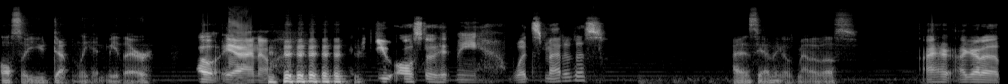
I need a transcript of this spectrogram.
Also, you definitely hit me there. Oh, yeah, I know. You also hit me. What's mad at us? I didn't see anything that was mad at us. I heard, I got a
